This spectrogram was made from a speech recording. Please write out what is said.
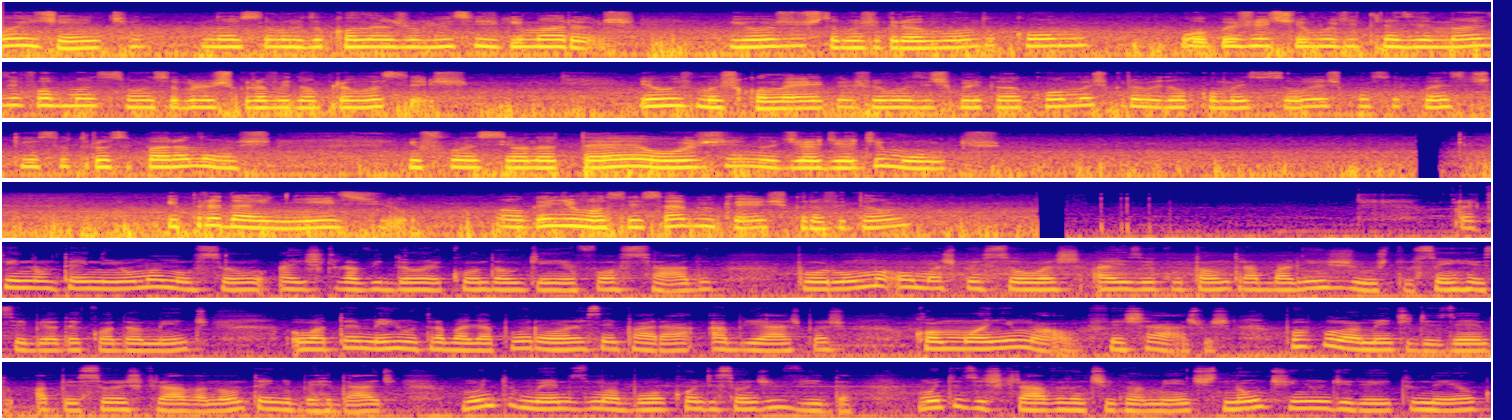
Oi, gente. Nós somos do Colégio Ulisses Guimarães e hoje estamos gravando com o objetivo de trazer mais informações sobre a escravidão para vocês. Eu e os meus colegas vamos explicar como a escravidão começou e as consequências que isso trouxe para nós, influenciando até hoje no dia a dia de muitos. E para dar início, alguém de vocês sabe o que é escravidão? Para quem não tem nenhuma noção, a escravidão é quando alguém é forçado por uma ou mais pessoas a executar um trabalho injusto, sem receber adequadamente, ou até mesmo trabalhar por horas sem parar, abre aspas, como um animal, fecha aspas. Popularmente dizendo, a pessoa escrava não tem liberdade, muito menos uma boa condição de vida. Muitos escravos antigamente não tinham direito nem ao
